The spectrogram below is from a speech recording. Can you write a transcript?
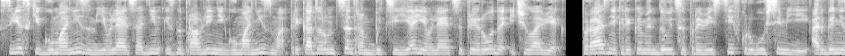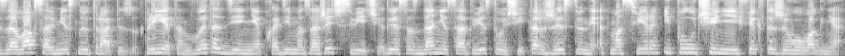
Светский гуманизм является одним из направлений гуманизма, при котором центром бытия является природа и человек. Праздник рекомендуется провести в кругу семьи, организовав совместную трапезу. При этом в этот день необходимо зажечь свечи для создания соответствующей торжественной атмосферы и получения эффекта живого огня.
